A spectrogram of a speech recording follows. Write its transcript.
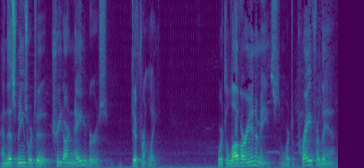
And this means we're to treat our neighbors differently. We're to love our enemies and we're to pray for them.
